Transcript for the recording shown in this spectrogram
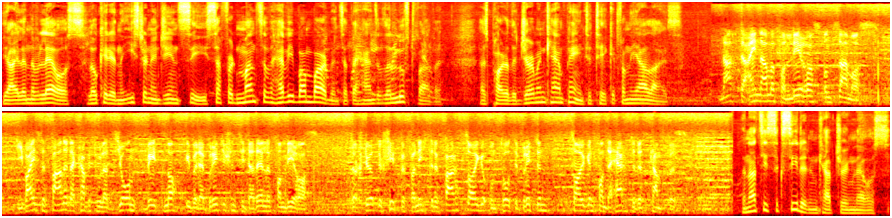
The island of Leros, located in the eastern Aegean Sea, suffered months of heavy bombardments at the hands of the Luftwaffe as part of the German campaign to take it from the Allies. Nach der Einnahme von Leros und Samos. Die weiße Fahne der Kapitulation weht noch über der britischen Zitadelle von Leros. Zerstörte Schiffe, vernichtete Fahrzeuge und tote Briten zeugen von der Härte des Kampfes. The Nazis succeeded in capturing Leros,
